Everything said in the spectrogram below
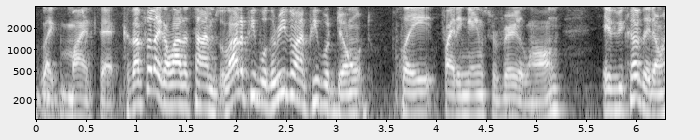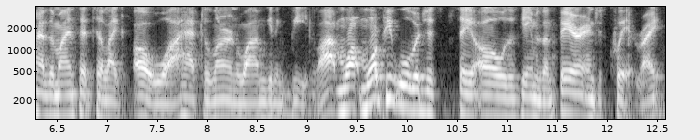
like mindset because I feel like a lot of times a lot of people the reason why people don't play fighting games for very long is because they don't have the mindset to like, oh, well, I have to learn why I'm getting beat. A lot more more people would just say, oh, this game is unfair and just quit, right?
